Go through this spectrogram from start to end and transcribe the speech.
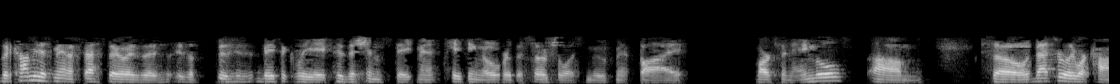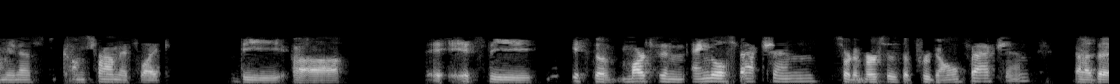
the Communist Manifesto is a, is a basically a position statement taking over the socialist movement by Marx and Engels. Um, so that's really where communist comes from. It's like the uh, it's the it's the Marx and Engels faction sort of versus the Proudhon faction. Uh, the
